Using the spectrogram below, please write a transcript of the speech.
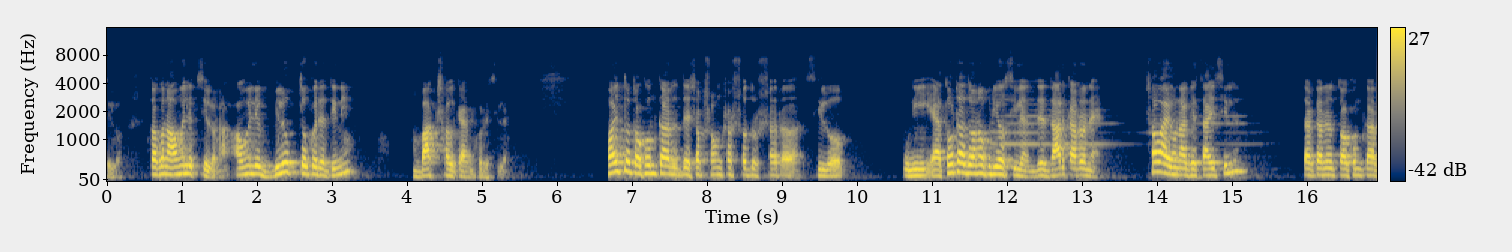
ছিল। তখন আওয়ামী লীগ ছিল না। আওয়ামী লীগ বিলুপ্ত করে তিনি বাকশাল কায়েম করেছিলেন। হয়তো তখনকার যেসব সংসদ সদস্যরা ছিল, উনি এতটা জনপ্রিয় ছিলেন যে যার কারণে সবাই ওনাকে চাইছিলেন। তার কারণে তখনকার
